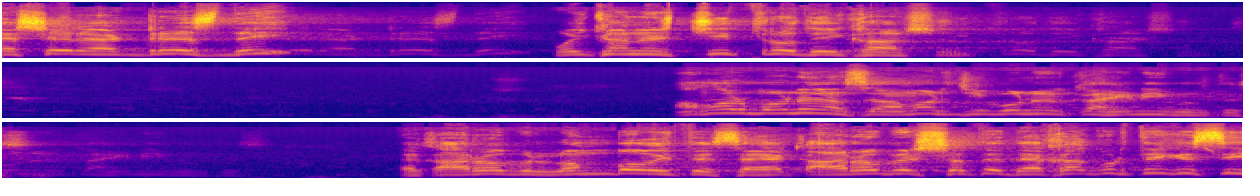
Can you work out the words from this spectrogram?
দেশের অ্যাড্রেস দেই, ওইখানের চিত্র দেখা আসেন। আমার মনে আছে, আমার জীবনের কাহিনী বলতেছি। এক আরব লম্বা হইতেছে, এক আরবের সাথে দেখা করতে গেছি।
